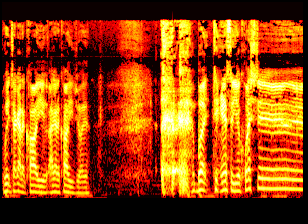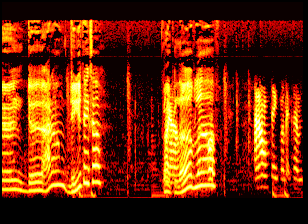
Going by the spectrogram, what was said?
which I gotta call you. I gotta call you, Joya. but to answer your question, do I don't? Do you think so? Like No. love, love. I don't think when it comes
